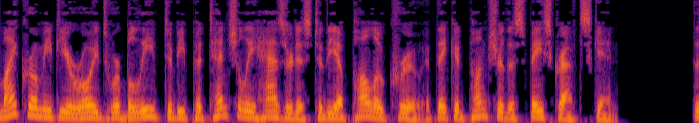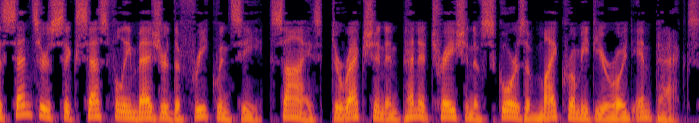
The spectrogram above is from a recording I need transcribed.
Micrometeoroids were believed to be potentially hazardous to the Apollo crew if they could puncture the spacecraft skin. The sensors successfully measured the frequency, size, direction and penetration of scores of micrometeoroid impacts.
